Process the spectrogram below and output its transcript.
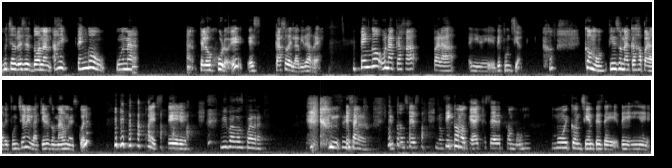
muchas veces donan, ay, tengo una te lo juro, ¿eh? es caso de la vida real. Tengo una caja para eh, defunción. ¿Cómo? ¿Tienes una caja para defunción y la quieres donar a una escuela? Este... Viva dos cuadras. Exacto. Entonces, sí, como que hay que ser como muy conscientes de, de,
